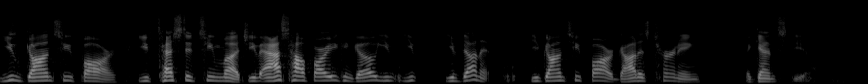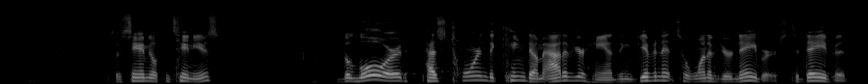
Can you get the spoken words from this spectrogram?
You've gone too far. You've tested too much. You've asked how far you can go. You, you, you've done it. You've gone too far. God is turning against you. So Samuel continues the Lord has torn the kingdom out of your hands and given it to one of your neighbors, to David.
